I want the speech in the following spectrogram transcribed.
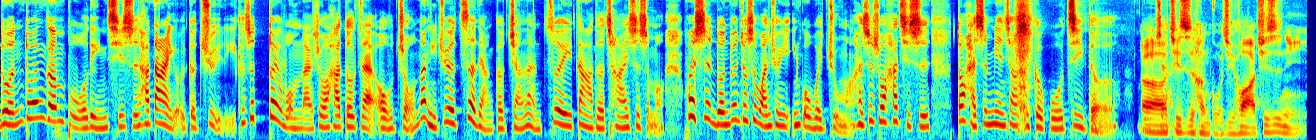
伦敦跟柏林其实它当然有一个距离，可是对我们来说，它都在欧洲。那你觉得这两个展览最大的差异是什么？会是伦敦就是完全以英国为主吗？还是说它其实都还是面向一个国际的？呃，其实很国际化。其实你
